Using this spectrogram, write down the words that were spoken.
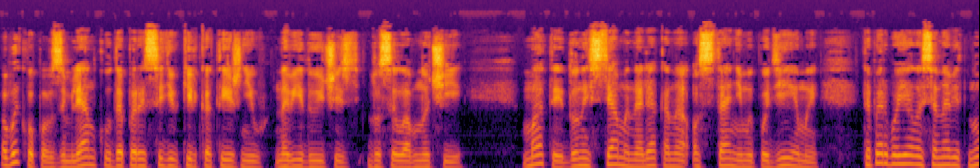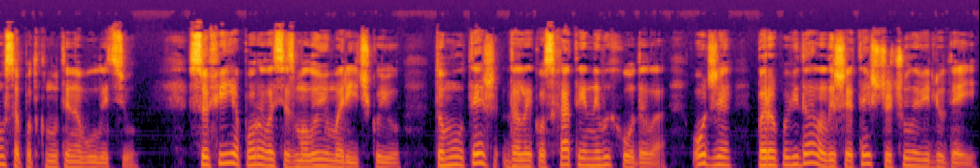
Викопав землянку, де пересидів кілька тижнів, навідуючись до села вночі. Мати, донестями налякана останніми подіями, тепер боялася навіть носа поткнути на вулицю. Софія поралася з малою Марічкою, тому теж далеко з хати не виходила, отже, переповідала лише те, що чула від людей.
